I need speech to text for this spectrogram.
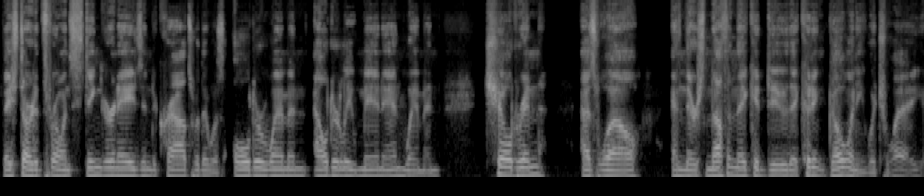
They started throwing sting grenades into crowds where there was older women, elderly men and women, children as well. And there's nothing they could do. They couldn't go any which way.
